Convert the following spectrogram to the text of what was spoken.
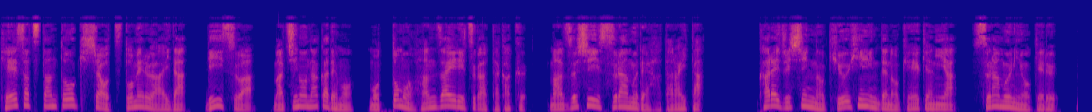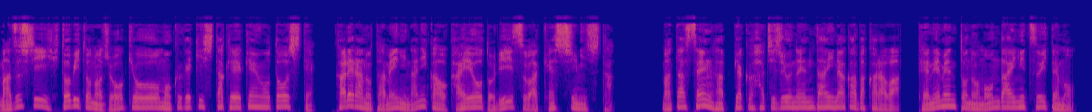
警察担当記者を務める間、リースは、街の中でも、最も犯罪率が高く、貧しいスラムで働いた。彼自身の旧品院での経験や、スラムにおける貧しい人々の状況を目撃した経験を通して、彼らのために何かを変えようとリースは決心した。また1880年代半ばからは、テネメントの問題についても、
